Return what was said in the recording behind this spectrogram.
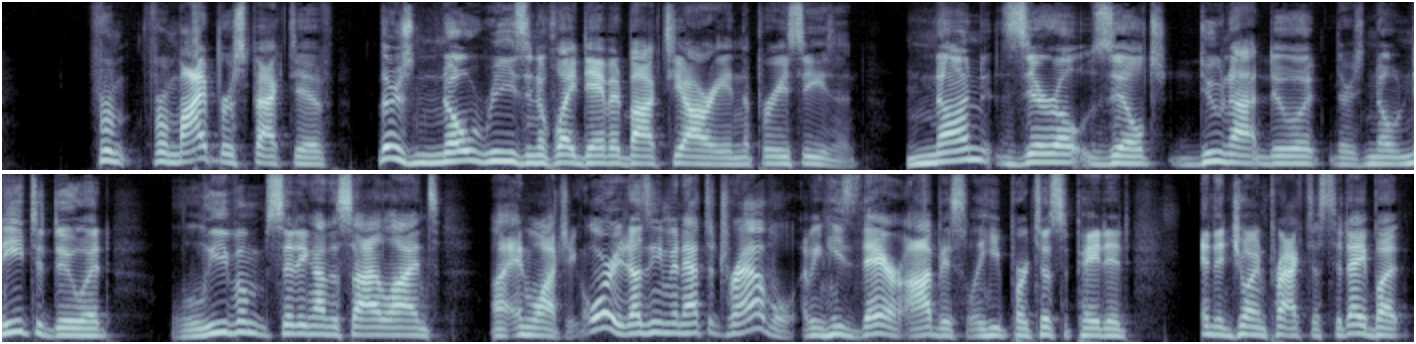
from from my perspective, there's no reason to play David Bakhtiari in the preseason. None, zero, zilch. Do not do it. There's no need to do it. Leave him sitting on the sidelines uh, and watching. Or he doesn't even have to travel. I mean, he's there, obviously. He participated in the joint practice today, but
